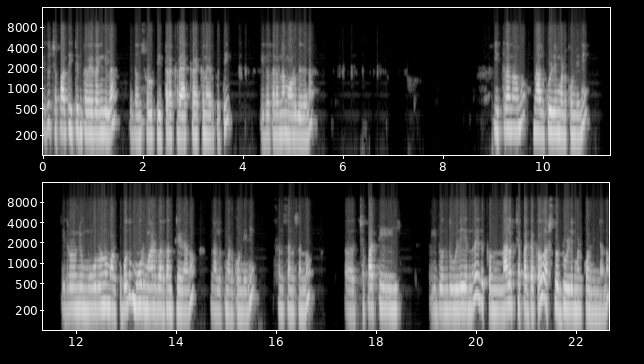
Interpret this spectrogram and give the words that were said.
ಇದು ಚಪಾತಿ ಹಿಟ್ಟಿನ ತರ ಇರಂಗಿಲ್ಲ. ಇದೊಂದ್ ಸ್ವಲ್ಪ ಈ ತರ ಕ್ರ್ಯಾಕ್ ಕ್ರ್ಯಾಕ್ನ ಇರ್ತೈತಿ. ಇದೇ ತರನ ಮಾಡೋದು ಇದನ್ನ. ಈ ತರ ನಾನು ನಾಲ್ಕು ಉಳ್ಳಿ ಮಾಡ್ಕೊಂಡಿನಿ. ಇದ್ರೊಳಗೆ ನೀವು ಮೂರನ್ನು ಮಾಡ್ಕೋಬಹುದು ಮೂರು ಮಾಡಬಾರ್ದು ಅಂತ ಹೇಳಿ ನಾನು ನಾಲ್ಕು ಮಾಡ್ಕೊಂಡಿನಿ. ಸಣ್ಣ ಸಣ್ಣ ಸಣ್ಣ. ಚಪಾತಿ ಇದೊಂದು ಉಳ್ಳಿ ಅಂದ್ರೆ ಇದಕ್ಕೆ ನಾಲ್ಕು ಚಪಾತಿ ಹಾಕವು ಅಷ್ಟು ದೊಡ್ಡ ಉಳ್ಳಿ ಮಾಡ್ಕೊಂಡಿನಿ ನಾನು.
